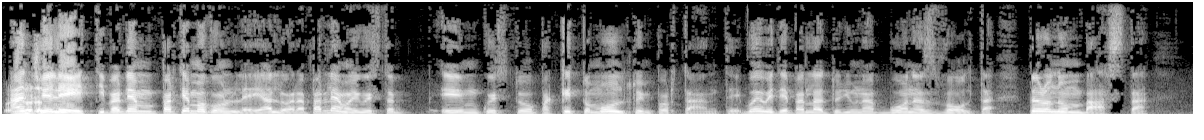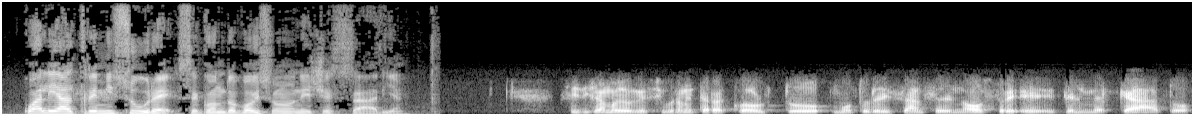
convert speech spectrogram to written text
Angeletti, parliamo, partiamo con lei. Allora, parliamo di questa questo pacchetto molto importante. Voi avete parlato di una buona svolta, però non basta. Quali altre misure secondo voi sono necessarie? Sì, diciamo che sicuramente ha raccolto molto delle istanze nostre e del mercato.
